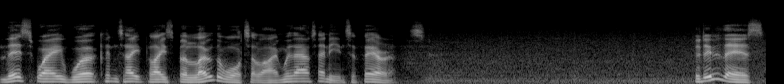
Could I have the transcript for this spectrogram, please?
This way work can take place below the waterline without any interference. To do this,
